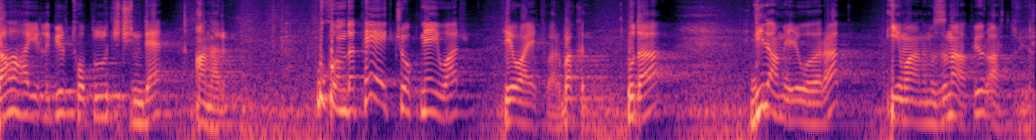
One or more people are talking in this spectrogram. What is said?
daha hayırlı bir topluluk içinde anarım. Bu konuda pek çok ney var? Rivayet var. Bakın bu da dil ameli olarak imanımızı ne yapıyor? Arttırıyor.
